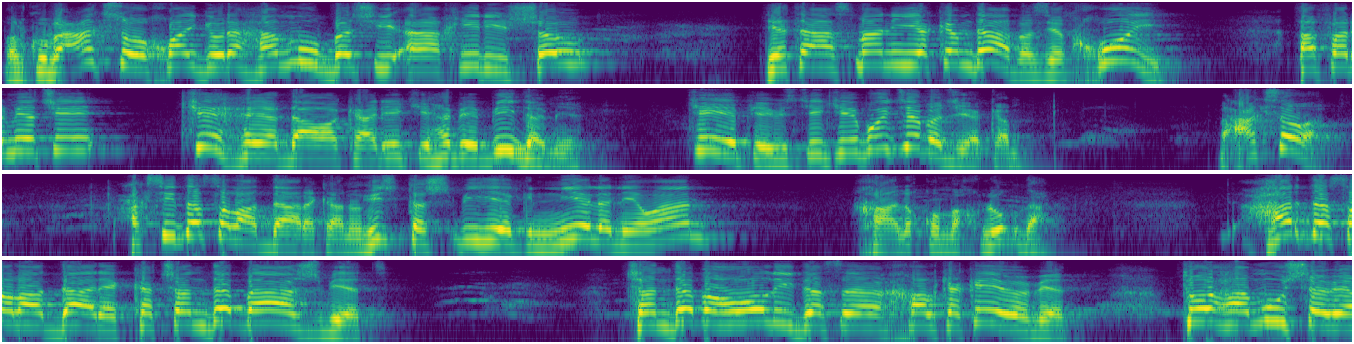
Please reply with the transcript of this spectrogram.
بەڵکو بە عکسەوە خی گەورە هەموو بەشی ئاخیری شەو دێتە ئاسمانی یەکەم دابەزێت. خۆی ئەفەرمێکی کێ هەیە داواکاریەکی هەبێ بیدەمێ؟ کێ پێویستیەکی بۆی جێبەجێەکەم؟ بە عکسەوە. عکسی دەسەڵاتدارەکان و هیچ تەشبیهێک نییە لە نێوان خالق و مەخلوقدا. هەر دەسەڵاتدارێک کە چەندە باش بێت چەندە بە هۆڵی خەڵکەکەیەوە بێت. تۆ هەموو شەوێ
